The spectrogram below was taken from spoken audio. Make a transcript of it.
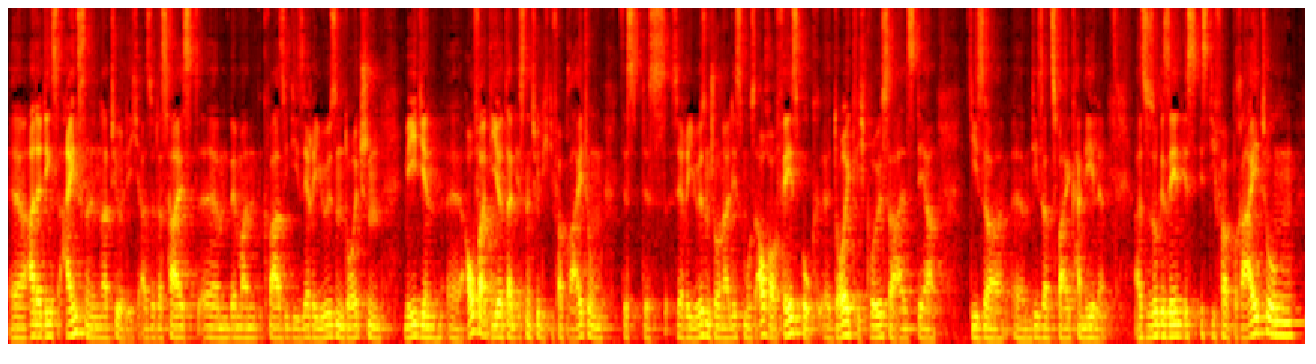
Äh, allerdings einzelnen natürlich. Also das heißt, ähm, wenn man quasi die seriösen deutschen Medien äh, aufaddiert, dann ist natürlich die Verbreitung des, des seriösen Journalismus auch auf Facebook äh, deutlich größer als der dieser, ähm, dieser zwei Kanäle. Also so gesehen ist, ist die Verbreitung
